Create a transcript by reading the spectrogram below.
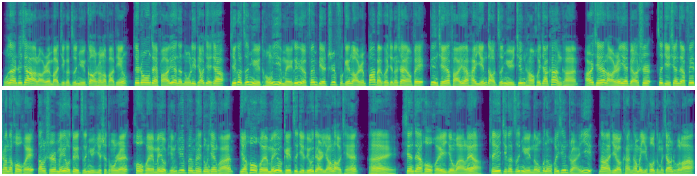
无奈之下，老人把几个子女告上了法庭。最终，在法院的努力调解下，几个子女同意每个月分别支付给老人八百块钱的赡养费，并且法院还引导子女经常回家看看。而且老人也表示，自己现在非常的后悔，当时没有对子女一视同仁，后悔没有平均分配动迁款，也后悔没有给自己留点养老钱。哎，现在后悔已经晚了呀。至于几个子女能不能回心转意，那就要看他们以后怎么相处了。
